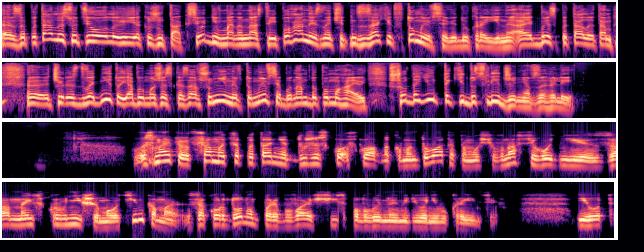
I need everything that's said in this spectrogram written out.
е, запитали соціологи. Я кажу, так сьогодні в мене настрій поганий, значить, захід втомився від України. А якби спитали там е, через два дні, то я би може сказав, що ні, не втомився, бо нам допомагають. Що дають такі дослідження взагалі? Ви знаєте, от саме це питання дуже складно коментувати, тому що в нас сьогодні за найскромнішими оцінками за кордоном перебуває 6,5 мільйонів українців. І от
